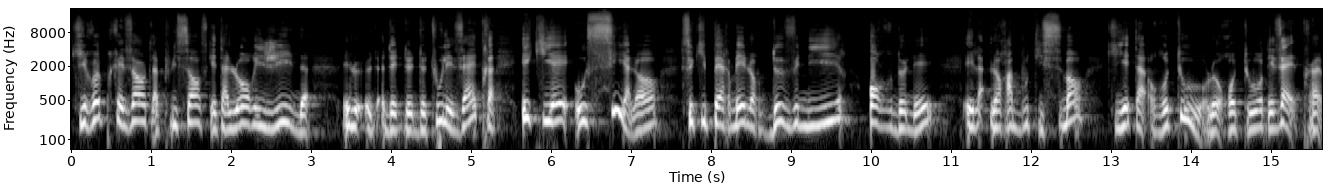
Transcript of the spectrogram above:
qui représente la puissance qui est à l'origine de, de, tous les êtres, et qui est aussi alors ce qui permet leur devenir ordonné et leur aboutissement qui est un retour, le retour des êtres. Hein.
